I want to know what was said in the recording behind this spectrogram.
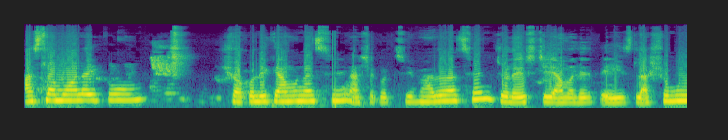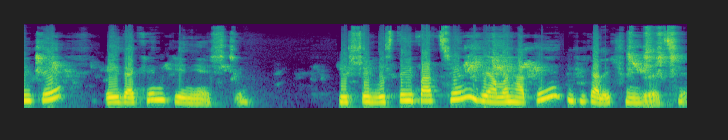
আসসালামু আলাইকুম। সকলে কেমন আছেন? আশা করছি ভালো আছেন। চলে এসছি আমাদের পেজ লাসমুইতে এই দেখেন কি নিয়ে এসেছি। নিশ্চয়ই বুঝতেই পাচ্ছেন যে আমার হাতে কি কি কালেকশন রয়েছে।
